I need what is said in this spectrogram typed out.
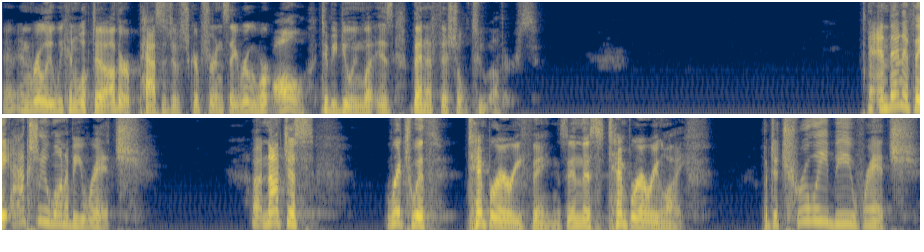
And, and, really, we can look to other passages of Scripture and say, really, we're all to be doing what is beneficial to others. And then, if they actually want to be rich, uh, not just rich with temporary things in this temporary life, but to truly be rich,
